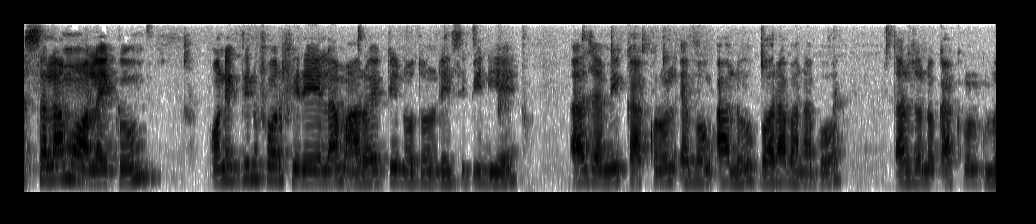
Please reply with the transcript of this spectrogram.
আসসালামু আলাইকুম। অনেক দিন পর ফিরে এলাম আরও একটি নতুন রেসিপি নিয়ে। আজ আমি কাঁকরোল এবং আলু বড়া বানাবো। তার জন্য কাঁকরোলগুলো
